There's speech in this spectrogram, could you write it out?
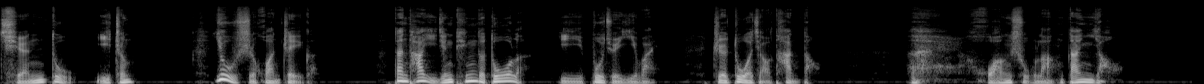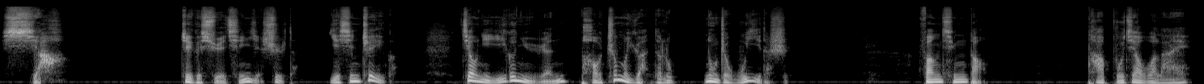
钱度一怔。又是换这个，但他已经听得多了，已不觉意外，只跺脚叹道：“哎，黄鼠狼丹药，瞎！这个雪琴也是的，也信这个，叫你一个女人跑这么远的路，弄这无益的事。”方清道：“他不叫我来，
